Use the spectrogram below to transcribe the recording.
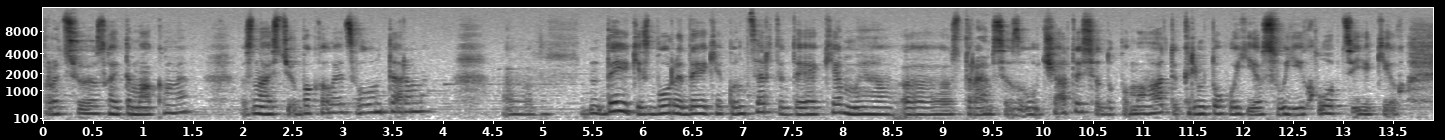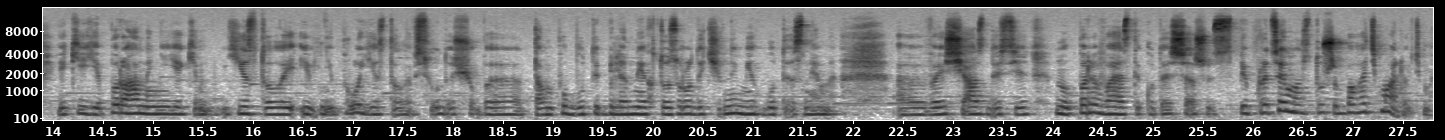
Працюю з гайдамаками, з Настю Бакалець, волонтерами. Е, деякі збори, деякі концерти, деякі ми е, стараємося залучатися, допомагати. Крім того, є свої хлопці, яких, які є поранені, які їздили і в Дніпро, їздили всюди, щоб там побути біля них, хто з родичів не міг бути з ними е, весь час десь ну, перевезти кудись ще щось. Співпрацюємо з дуже багатьма людьми,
